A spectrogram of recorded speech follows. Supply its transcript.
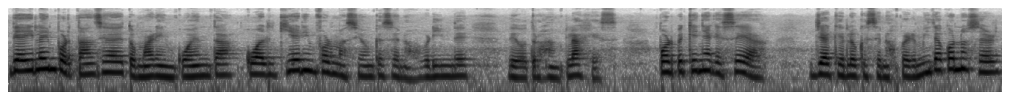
De ahí la importancia de tomar en cuenta cualquier información que se nos brinde de otros anclajes, por pequeña que sea, ya que lo que se nos permita conocer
